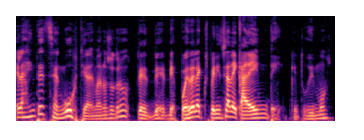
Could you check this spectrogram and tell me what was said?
La gente se angustia. Además, nosotros, de- de- después de la experiencia decadente que tuvimos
